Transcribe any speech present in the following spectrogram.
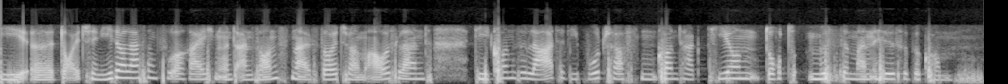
die äh, deutsche Niederlassung zu erreichen und ansonsten als Deutscher im Ausland die Konsulate, die Botschaften kontaktieren. Dort müsste man Hilfe bekommen.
